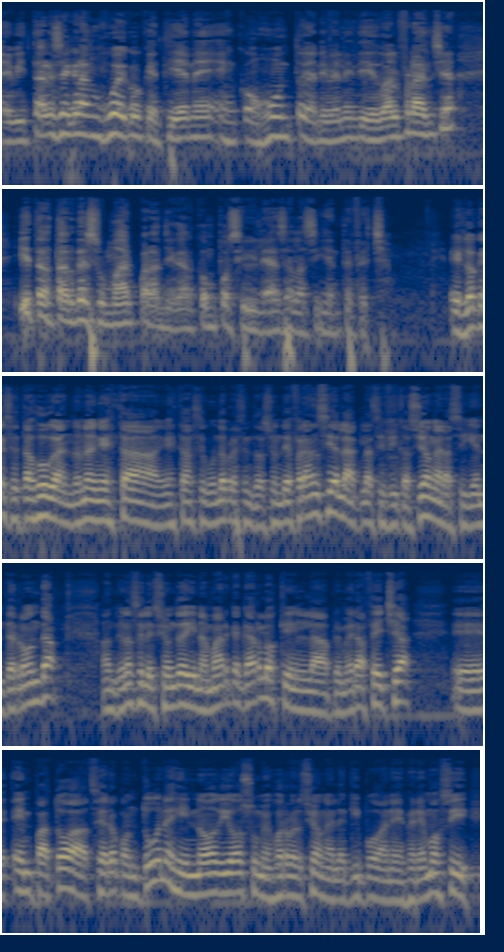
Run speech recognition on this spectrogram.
evitar ese gran juego que tiene en conjunto y a nivel individual Francia y tratar de sumar para llegar con posibilidades a la siguiente fecha es lo que se está jugando en, esta, en esta segunda presentación de Francia, la clasificación a la siguiente ronda ante una selección de Dinamarca, Carlos, que en la primera fecha eh, empató a cero con Túnez y no dio su mejor versión al equipo danés. Veremos si,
